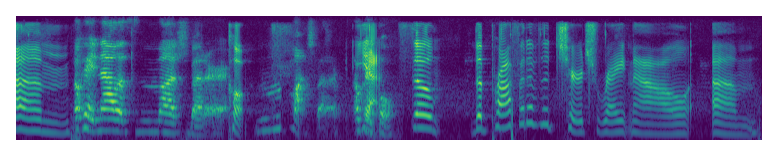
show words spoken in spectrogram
Um, Okay, now that's much better. Cool. Much better. Okay, yeah. cool. So the prophet of the church right now, um,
